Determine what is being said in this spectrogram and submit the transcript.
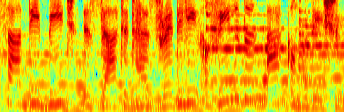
Sandy beach is that it has readily available accommodation.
